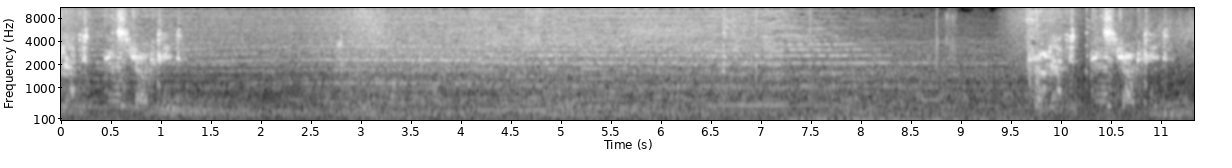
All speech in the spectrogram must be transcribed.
constructed. Product constructed.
